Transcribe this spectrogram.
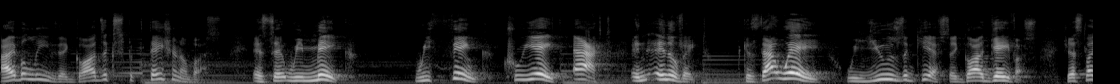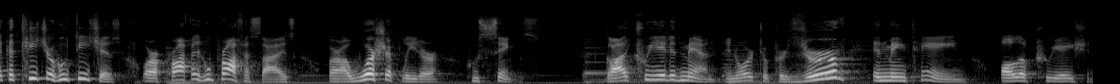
I believe that God's expectation of us is that we make we think, create, act, and innovate. Because that way, we use the gifts that God gave us, just like a teacher who teaches, or a prophet who prophesies, or a worship leader who sings. God created man in order to preserve and maintain all of creation.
